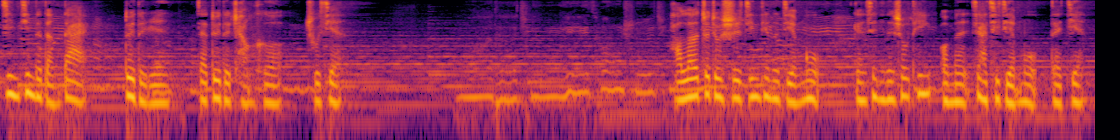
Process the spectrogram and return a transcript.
静静的等待对的人在对的场合出现。好了，这就是今天的节目，感谢您的收听，我们下期节目再见。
